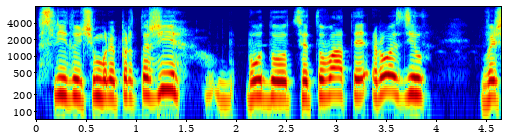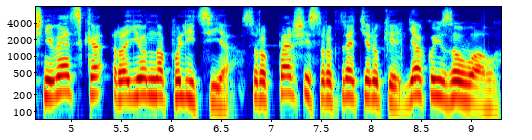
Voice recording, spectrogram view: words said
В слідуючому репортажі буду цитувати розділ Вишнівецька районна поліція 41-43 роки. Дякую за увагу.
